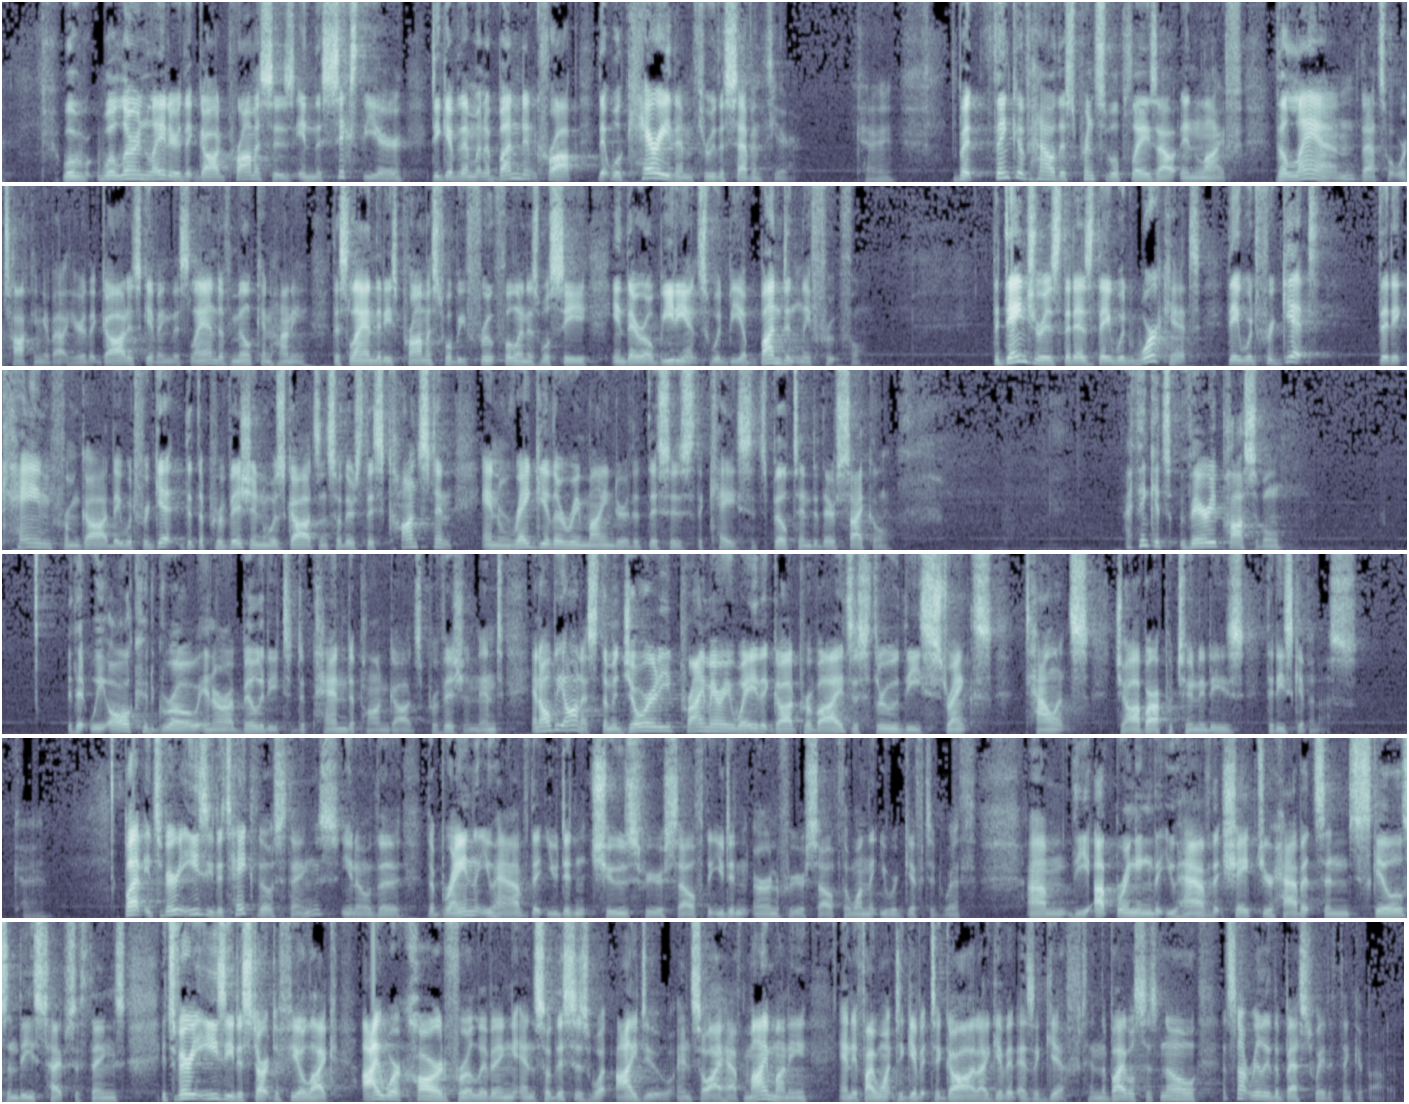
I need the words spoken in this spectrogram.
We'll, we'll learn later that God promises in the sixth year to give them an abundant crop that will carry them through the seventh year. Okay? But think of how this principle plays out in life. The land, that's what we're talking about here, that God is giving, this land of milk and honey, this land that He's promised will be fruitful and, as we'll see, in their obedience would be abundantly fruitful. The danger is that as they would work it, they would forget that it came from God. They would forget that the provision was God's. And so there's this constant and regular reminder that this is the case. It's built into their cycle. I think it's very possible that we all could grow in our ability to depend upon God's provision. And, and I'll be honest, the majority, primary way that God provides is through the strengths, talents, job opportunities that He's given us. But it's very easy to take those things, you know, the, the brain that you have that you didn't choose for yourself, that you didn't earn for yourself, the one that you were gifted with, um, the upbringing that you have that shaped your habits and skills and these types of things. It's very easy to start to feel like, I work hard for a living, and so this is what I do. And so I have my money, and if I want to give it to God, I give it as a gift. And the Bible says, no, that's not really the best way to think about it.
